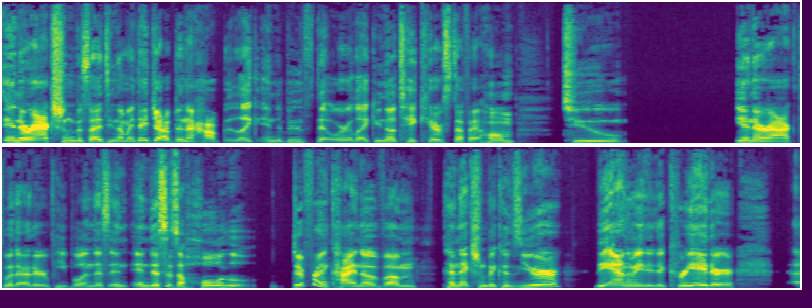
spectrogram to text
interaction besides, you know, my day job. Then I hop like in the booth or like, you know, take care of stuff at home to interact with other people in this and, and this is a whole different kind of um connection because you're the animator the creator uh,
